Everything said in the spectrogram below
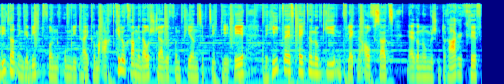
Litern, ein Gewicht von um die 3,8 Kilogramm, eine Lautstärke von 74 dB, eine Heatwave-Technologie, einen Fleckenaufsatz, einen ergonomischen Tragegriff,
